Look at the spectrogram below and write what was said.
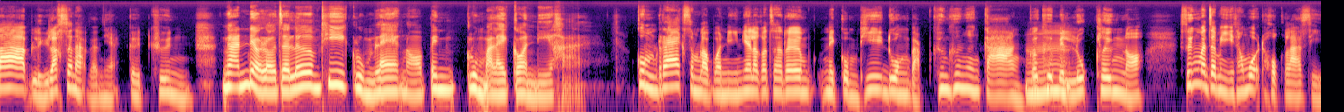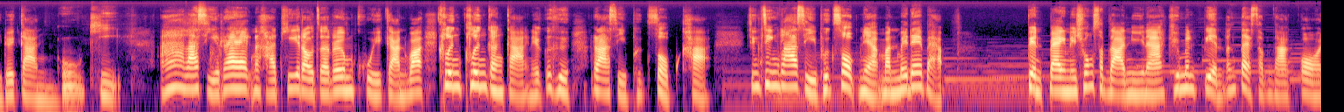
ลาบหรือลักษณะแบบเนี้ยเกิดขึ้น งั้นเดี๋ยวเราจะเริ่มที่กลุ่มแรกเนาะเป็นกลุ่มอะไรก่อนดีค่ะกลุ่มแรกสำหรับวันนี้เนี่ยเราก็จะเริ่มในกลุ่มที่ดวงแบบครึ่งครึ่งๆกลางๆ ก็คือเป็นลูกครึ่งเนาะซึ่งมันจะมีทั้งหมด 6 ราศีด้วยกันโอเค อ่าราศีแรกนะคะ ที่เราจะเริ่มคุยกันว่าครึ่งครึ่งๆกลางๆเนี่ยก็คือราศีพฤษภค่ะ จริง ๆ ราศีพฤษภเนี่ยมันไม่ได้แบบเปลี่ยนแปลงในช่วงสัปดาห์นี้นะ คือมันเปลี่ยนตั้งแต่สัปดาห์ก่อน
